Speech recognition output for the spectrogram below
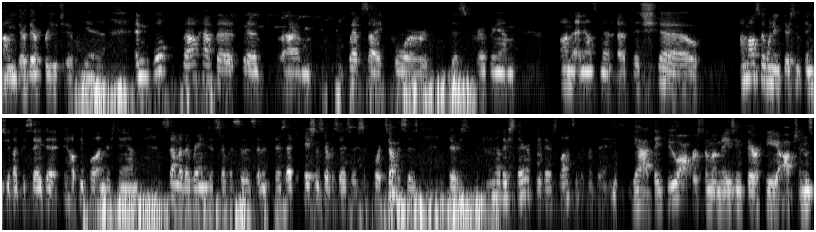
Um, they're there for you too. Yeah, and we'll I'll have the the um, website for this program on the announcement of this show. I'm also wondering if there's some things you'd like to say to, to help people understand some of the range of services. And if there's education services, there's support Yep. There's I know there's therapy, there's lots of different things. Yeah, they do offer some amazing therapy options.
